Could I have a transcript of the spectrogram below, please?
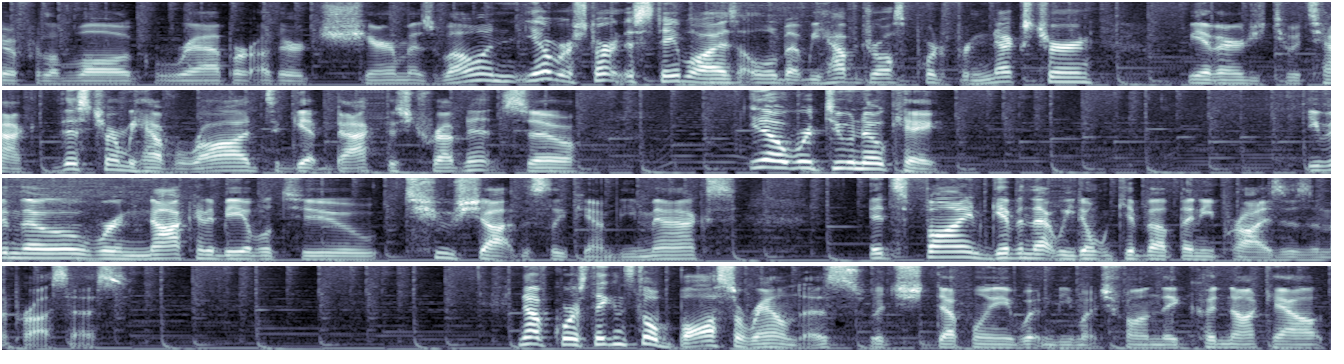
Go for ball, grab our other Cherrim as well. And yeah, we're starting to stabilize a little bit. We have draw support for next turn. We have energy to attack this turn. We have Rod to get back this Trevenant. So, you know, we're doing okay. Even though we're not going to be able to two-shot the Leafeon VMAX, it's fine given that we don't give up any prizes in the process. Now, of course, they can still boss around us, which definitely wouldn't be much fun. They could knock out...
